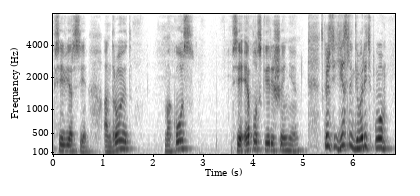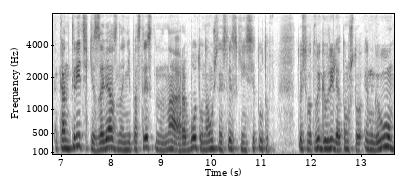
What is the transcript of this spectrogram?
все версии, Android, macOS, все Apple решения. Скажите, если говорить о конкретике, завязанной непосредственно на работу научно-исследовательских институтов, то есть вот вы говорили о том, что МГУ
